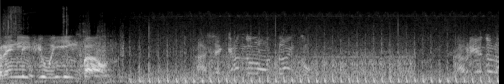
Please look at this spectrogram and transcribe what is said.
Friendly Huey inbound. Acercándolo al blanco. Abriendo.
